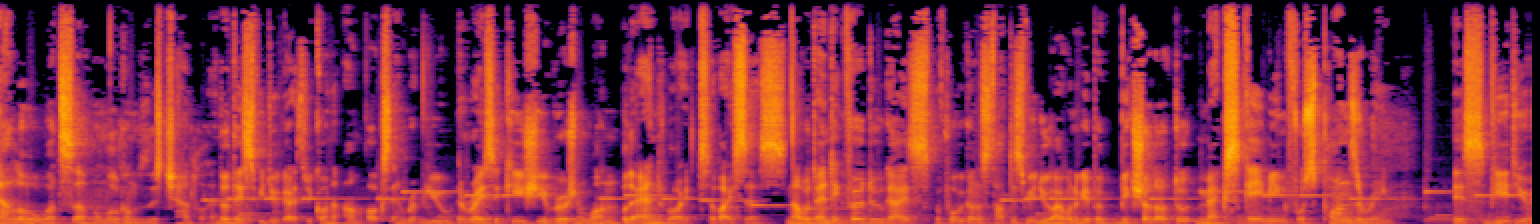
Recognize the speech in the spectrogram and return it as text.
Hello, what's up and welcome to this channel. In today's video guys, we're gonna unbox and review the Razer Kishi version 1 for the Android devices. Now with anything further ado guys, before we're gonna start this video, I wanna give a big shout out to Max Gaming for sponsoring this video.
